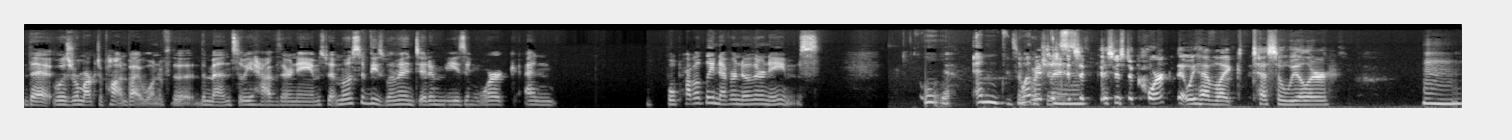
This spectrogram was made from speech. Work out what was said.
that was remarked upon by one of the the men. So we have their names, but most of these women did amazing work, and we'll probably never know their names. Well, And It's what It's, it's, a, it's just a quirk that we have like Tessa Wheeler, Hmm.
